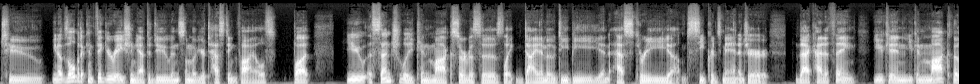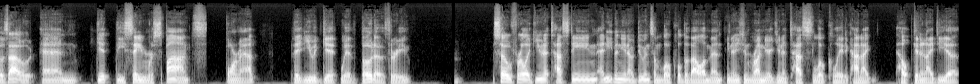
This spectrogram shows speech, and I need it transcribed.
to, you know, there's a little bit of configuration you have to do in some of your testing files, but you essentially can mock services like DynamoDB and S3 um, Secrets Manager, that kind of thing. You can you can mock those out and get the same response format that you would get with Boto 3. So for like unit testing and even, you know, doing some local development, you know, you can run your unit tests locally to kind of help get an idea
